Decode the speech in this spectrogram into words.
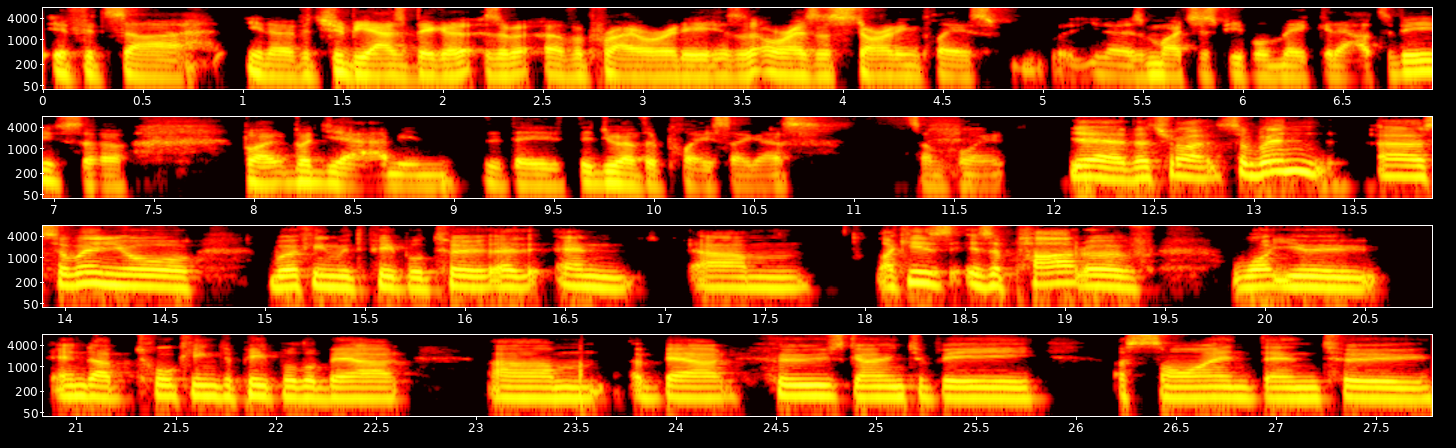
if it's uh you know if it should be as big as a, of a priority as or as a starting place you know as much as people make it out to be so but but yeah i mean they they do have their place i guess at some point yeah that's right. So when uh so when you're working with people too uh, and um like is is a part of what you end up talking to people about um about who's going to be assigned then to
